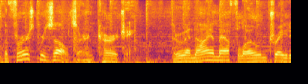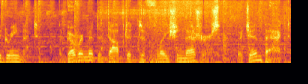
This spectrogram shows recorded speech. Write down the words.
The first results are encouraging. Through an IMF loan trade agreement, the government adopted deflation measures, which impact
